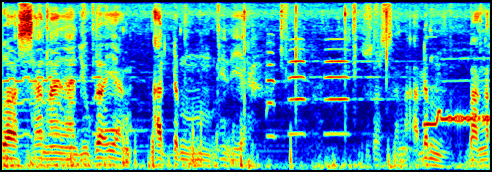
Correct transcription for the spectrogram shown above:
suasananya juga yang adem ini ya. Suasana adem banget.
